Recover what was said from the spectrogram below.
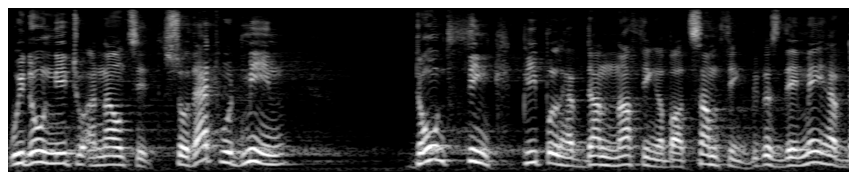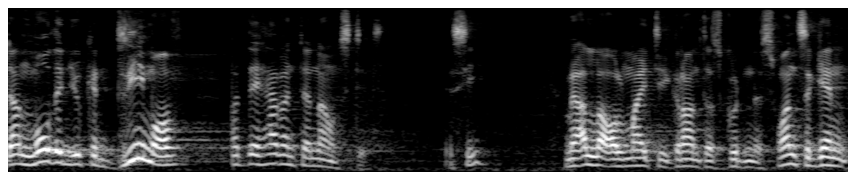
we don't need to announce it. So that would mean don't think people have done nothing about something because they may have done more than you can dream of, but they haven't announced it. You see? May Allah Almighty grant us goodness. Once again,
